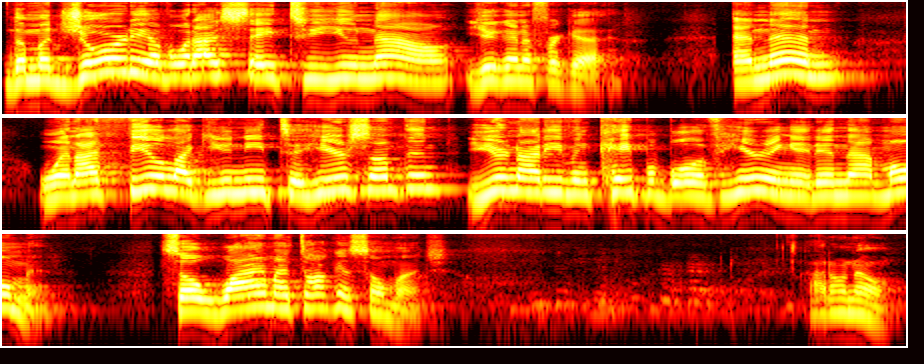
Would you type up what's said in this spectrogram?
the majority of what I say to you now, you're gonna forget. And then when I feel like you need to hear something, you're not even capable of hearing it in that moment. So why am I talking so much? I don't know.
